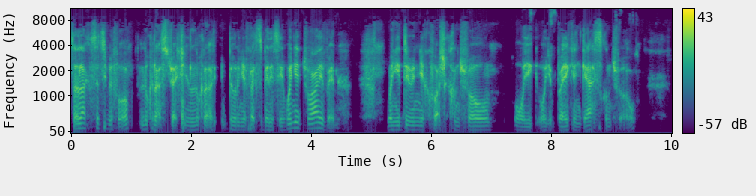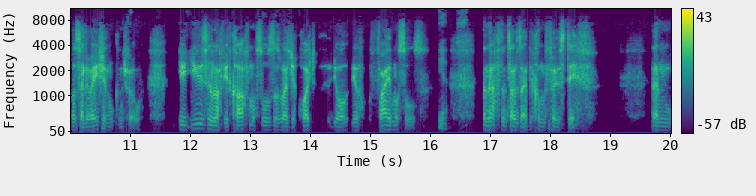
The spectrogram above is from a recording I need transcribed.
So, like I said to you before, looking at stretching and looking at building your flexibility. When you're driving, when you're doing your clutch control or your or your brake and gas control or acceleration control, you're using a lot of your calf muscles as well as your quad, your your thigh muscles. Yeah. And oftentimes they become very stiff. And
